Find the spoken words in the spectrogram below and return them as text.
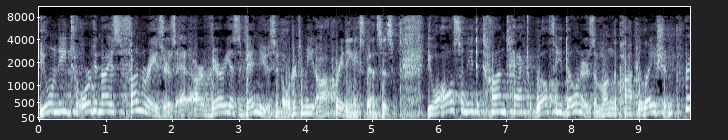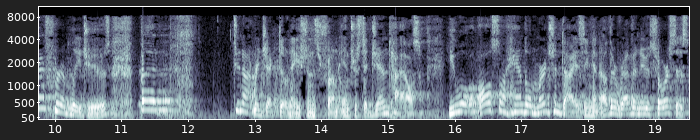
You will need to organize fundraisers at our various venues in order to meet operating expenses. You will also need to contact wealthy donors among the population, preferably Jews, but do not reject donations from interested Gentiles. You will also handle merchandising and other revenue sources.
